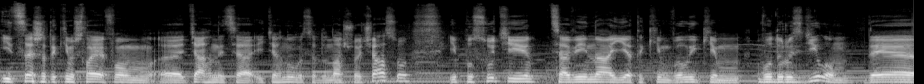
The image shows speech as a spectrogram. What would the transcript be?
і це ще таким шлейфом е, тягнеться і тягнулося до нашого часу. І по суті, ця війна є таким великим водорозділом, де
